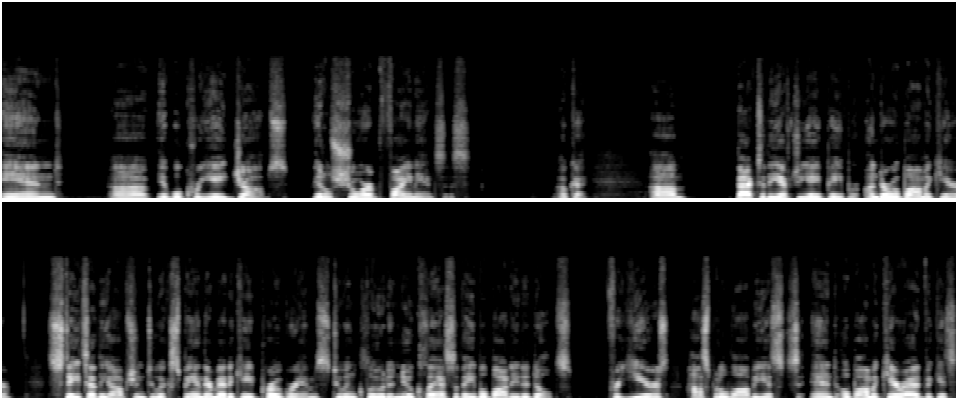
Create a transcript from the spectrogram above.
and uh, it will create jobs. It'll shore up finances. Okay. Um, back to the FGA paper. Under Obamacare, states have the option to expand their Medicaid programs to include a new class of able bodied adults. For years, hospital lobbyists and Obamacare advocates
